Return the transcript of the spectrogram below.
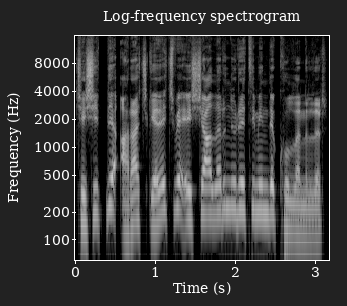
çeşitli araç gereç ve eşyaların üretiminde kullanılır.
